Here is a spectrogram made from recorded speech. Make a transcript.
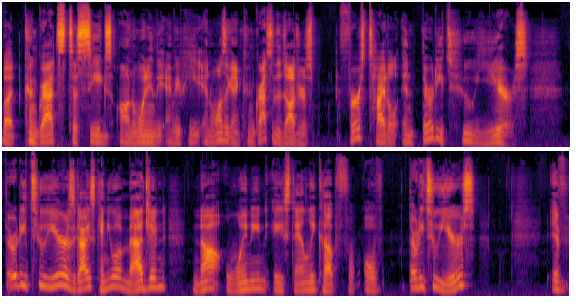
But congrats to Siegs on winning the MVP. And once again, congrats to the Dodgers. First title in 32 years. 32 years, guys. Can you imagine not winning a Stanley Cup for oh, 32 years? If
